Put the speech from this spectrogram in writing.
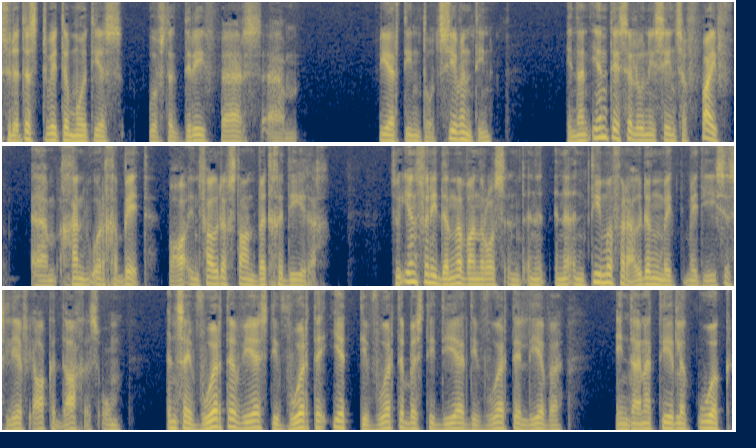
So dit is 2 Timoteus hoofstuk 3 vers ehm um, 14 tot 17 en dan 1 Tessalonisense 5 ehm um, gaan oor gebed waar eenvoudig staan bid geduldig. So een van die dinge wanneer ons in in, in 'n intieme verhouding met met Jesus leef elke dag is om in sy woord te wees, die woord te eet, die woord te bestudeer, die woord te lewe en dan natuurlik ook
